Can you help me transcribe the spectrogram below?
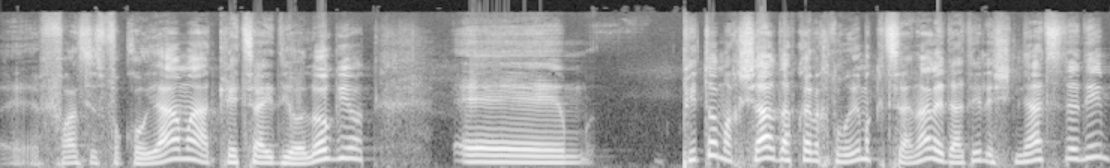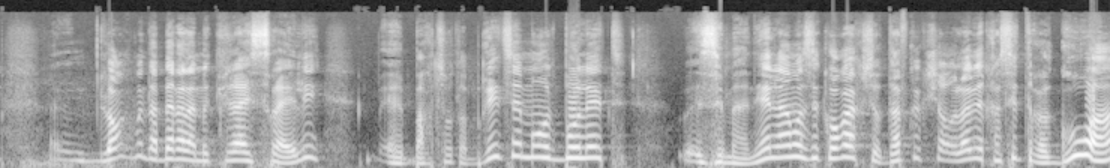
אה, פרנסיס פוקויאמה, קץ האידיאולוגיות. פתאום עכשיו דווקא אנחנו רואים הקצנה לדעתי לשני הצדדים, לא רק מדבר על המקרה הישראלי, אה, בארצות הברית זה מאוד בולט. זה מעניין למה זה קורה עכשיו, דווקא כשהעולם יחסית רגוע,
